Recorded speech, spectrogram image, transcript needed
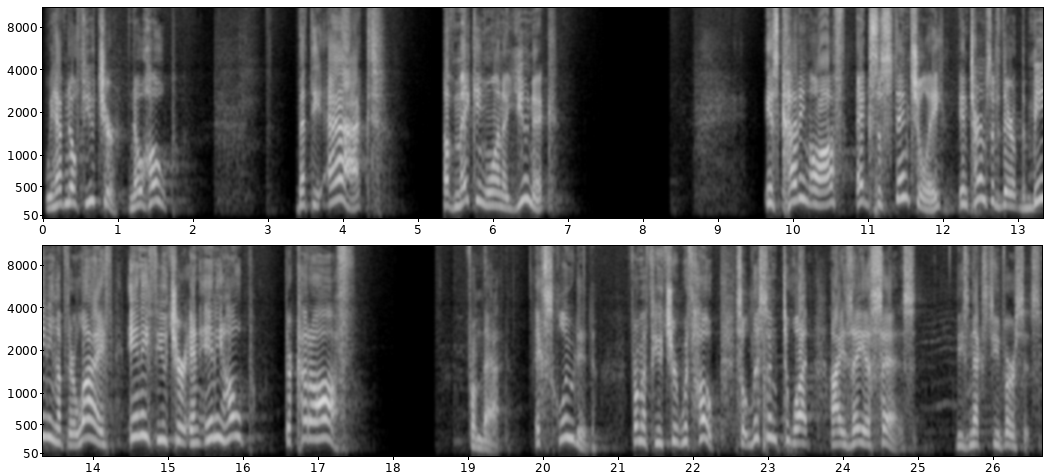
We have no future, no hope. That the act of making one a eunuch is cutting off existentially, in terms of their, the meaning of their life, any future and any hope. They're cut off from that, excluded from a future with hope. So listen to what Isaiah says these next few verses.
